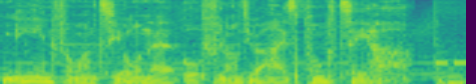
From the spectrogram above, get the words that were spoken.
Mehr Informationen auf radio1.ch.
